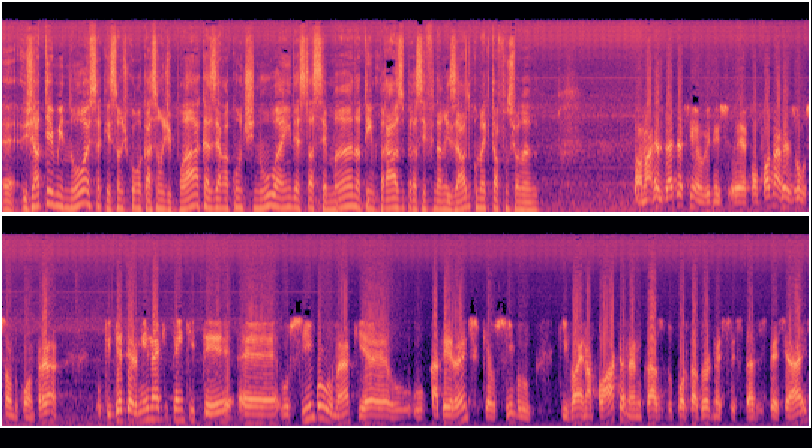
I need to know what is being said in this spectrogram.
é, já terminou essa questão de colocação de placas? Ela continua ainda esta semana? Tem prazo para ser finalizado? Como é que está funcionando? Então, na realidade, assim, Vinícius, é, conforme a resolução do CONTRAN, O que determina é que tem que ter é, o símbolo, né, que é o, o, cadeirante, que é o símbolo que vai na placa, né, no caso do portador de necessidades especiais,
